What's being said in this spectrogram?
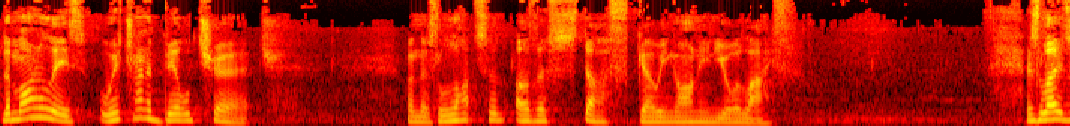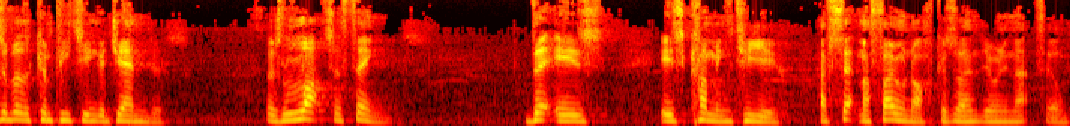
The moral is, we're trying to build church when there's lots of other stuff going on in your life. There's loads of other competing agendas. There's lots of things that is, is coming to you. I've set my phone off because I'm doing that film.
